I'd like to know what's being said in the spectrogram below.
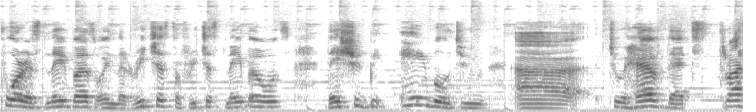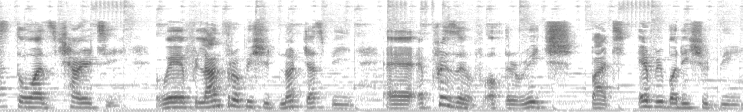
poorest neighbors or in the richest of richest neighborhoods they should be able to uh, to have that thrust towards charity, where philanthropy should not just be a, a prism of the rich, but everybody should be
